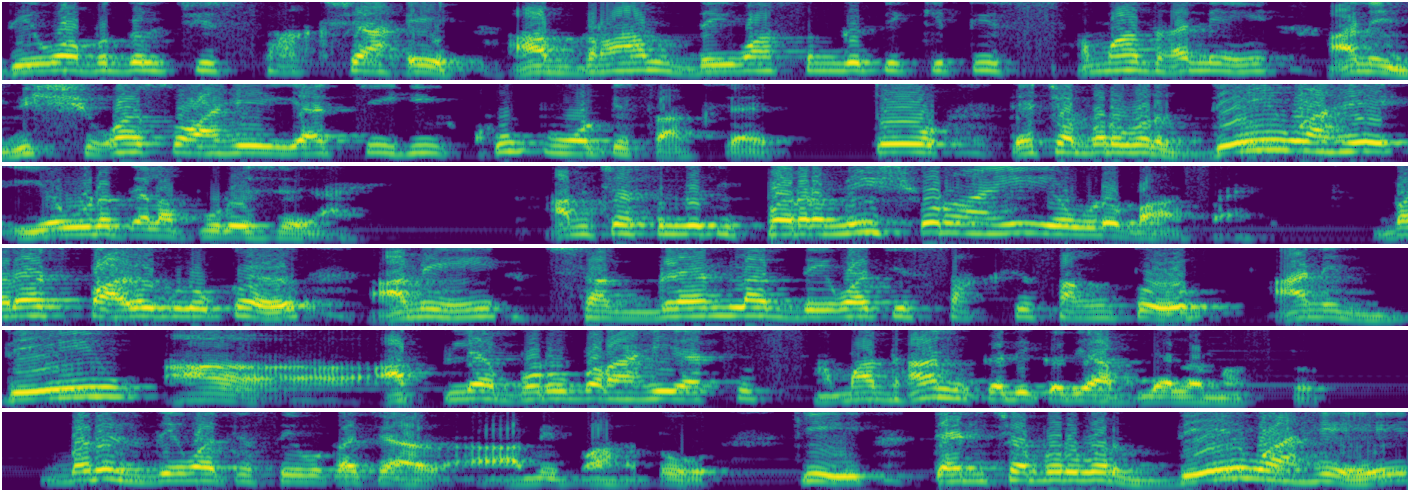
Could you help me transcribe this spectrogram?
देवाबद्दलची साक्ष आहे. अब्राम देवासंगती किती समाधानी आणि विश्वासू आहे याची ही खूप मोठी साक्ष आहे. तो त्याच्याबरोबर देव आहे एवढं त्याला पुरेसे आहे. आमच्या संगती परमेश्वर आहे एवढं बास आहे. बऱ्याच पाळक लोक आम्ही सगळ्यांना देवाची साक्ष सांगतो आणि देव आपल्या बरोबर आहे याचं समाधान कधी कधी आपल्याला नसतं. बरेच देवाच्या सेवकाच्या आम्ही पाहतो की त्यांच्या बरोबर देव आहे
